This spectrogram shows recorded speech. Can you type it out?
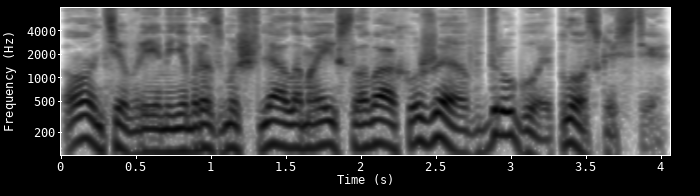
Он тем временем размышлял о моих словах уже в другой плоскости.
